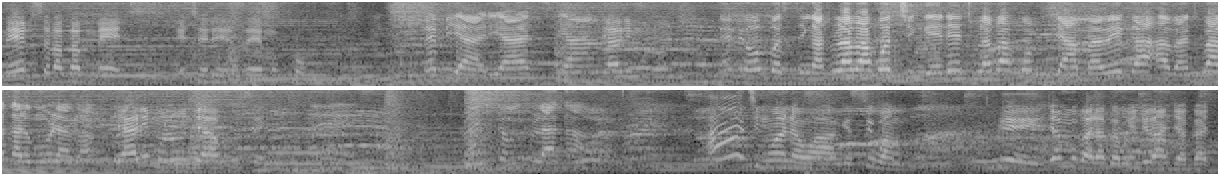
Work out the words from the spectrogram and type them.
Naye tusaba gavumenti etereezeemuko maybe ali atya? Yali mulungi. Maybe obosi nga tulabako kigere tulabako kyamabega abantu baagala omulaba. Yali mulungi akuze. Lwaki tomutulaga? Anti mwana wange si wamu. Eh, nja mubalaga bwe ndiba njagadde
